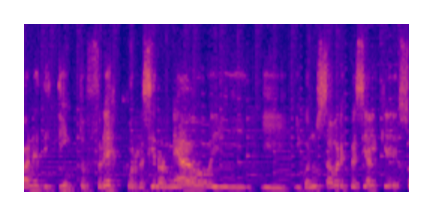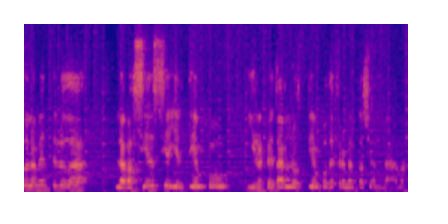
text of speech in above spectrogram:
panes distintos, frescos, recién horneados y, con un sabor especial que solamente lo da la paciencia y el tiempo y respetar los tiempos de fermentación, nada más.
